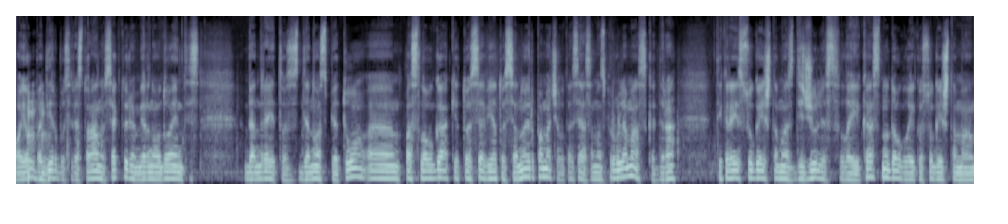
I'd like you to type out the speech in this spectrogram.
o jau mhm. padirbus restoranų sektorium ir naudojantis bendrai tos dienos pietų e, paslauga kitose vietose, nu ir pamačiau tas esamas problemas, kad yra tikrai sugaištamas didžiulis laikas, nu daug laiko sugaištama e,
